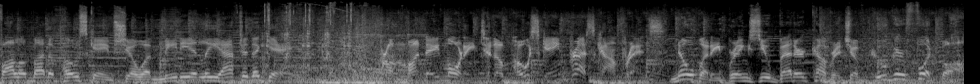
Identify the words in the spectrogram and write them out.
followed by the postgame show immediately after the game. From Monday morning to the post-game press conference, nobody brings you better coverage of Cougar football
